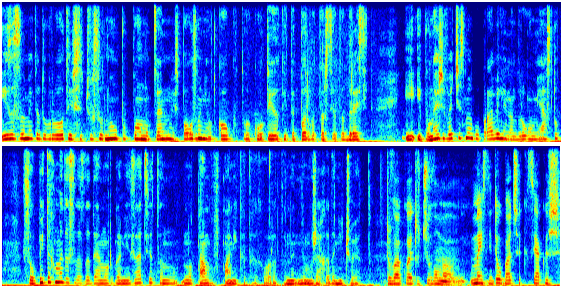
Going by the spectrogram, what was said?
и за самите доброволци се чувстват много по-пълноценно използвани, отколкото ако отидат и те първа търсят адресите. И, и понеже вече сме го правили на друго място, се опитахме да създадем организацията, но, но там в паниката хората не, не можаха да ни чуят. Това, което чуваме, местните обаче сякаш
